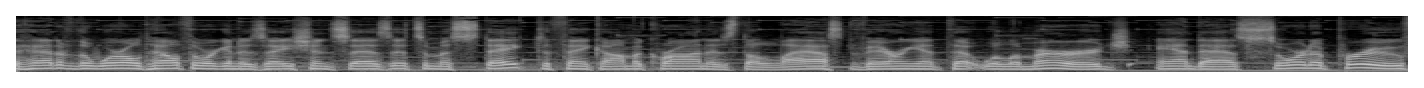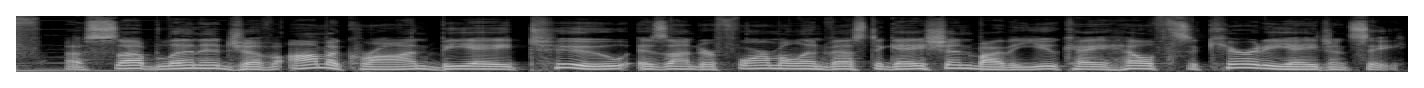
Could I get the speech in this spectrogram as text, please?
The head of the World Health Organization says it's a mistake to think Omicron is the last variant that will emerge, and as sort of proof, a sublineage of Omicron, BA2, is under formal investigation by the UK Health Security Agency.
